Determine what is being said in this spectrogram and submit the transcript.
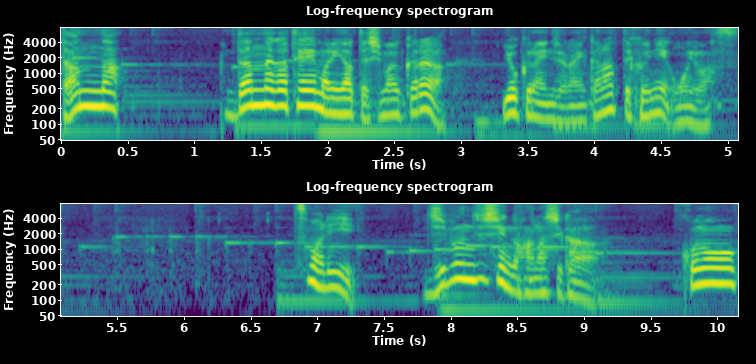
旦那旦那がテーマになってしまうから良くないんじゃないかなってふうに思います。つまり自分自身の話がこの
